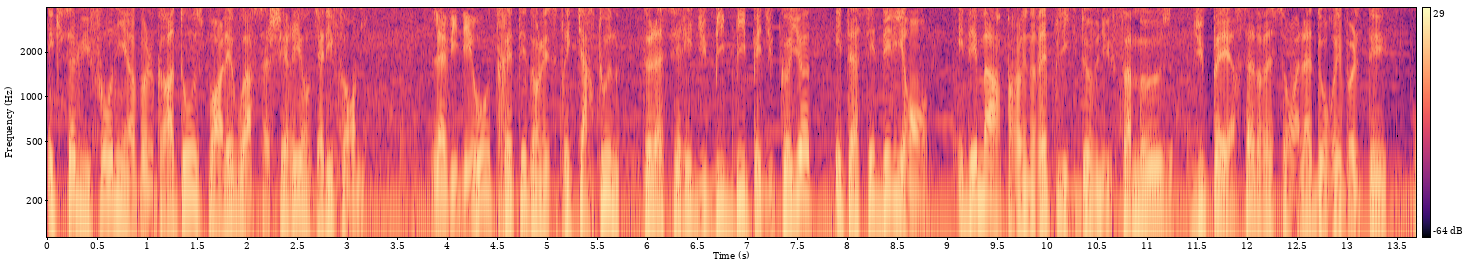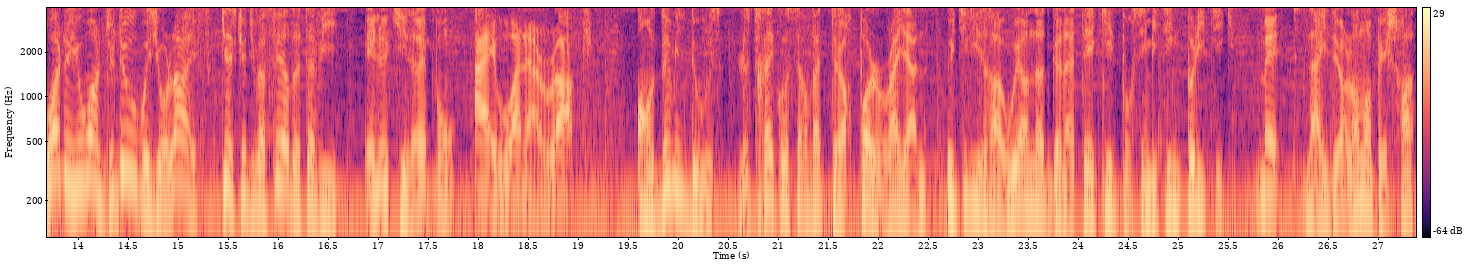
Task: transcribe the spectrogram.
et que ça lui fournit un vol gratos pour aller voir sa chérie en Californie. La vidéo, traitée dans l'esprit cartoon de la série du Bip Bip et du Coyote, est assez délirante et démarre par une réplique devenue fameuse du père s'adressant à l'ado révolté What do you want to do with your life? Qu'est-ce que tu vas faire de ta vie Et le kid répond I wanna rock. En 2012, le très conservateur Paul Ryan utilisera We're Not Gonna Take It pour ses meetings politiques, mais Snyder l'en empêchera,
